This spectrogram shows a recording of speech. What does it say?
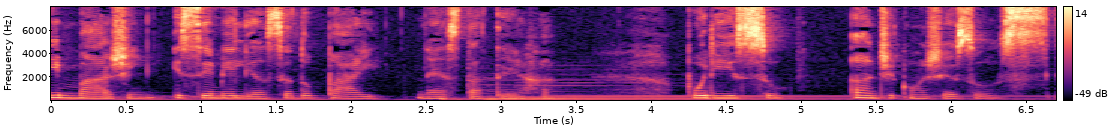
imagem e semelhança do Pai nesta terra. Por isso, ande com Jesus.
